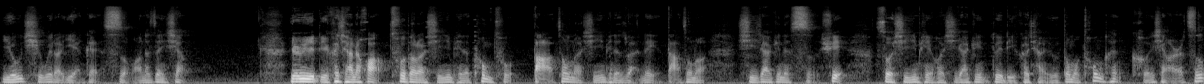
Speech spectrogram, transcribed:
尤其为了掩盖死亡的真相。由于李克强的话触到了习近平的痛处，打中了习近平的软肋，打中了习家军的死穴，说习近平和习家军对李克强有多么痛恨，可想而知。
